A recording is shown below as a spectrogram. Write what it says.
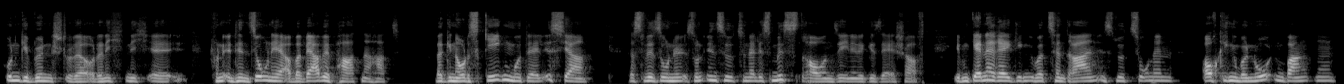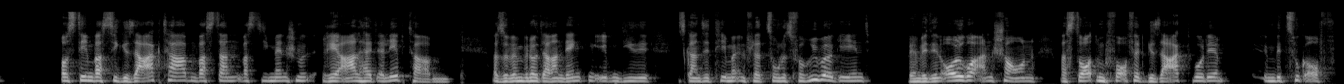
ungewünscht oder, oder nicht, nicht äh, von Intention her, aber Werbepartner hat. Weil genau das Gegenmodell ist ja, dass wir so, eine, so ein institutionelles Misstrauen sehen in der Gesellschaft, eben generell gegenüber zentralen Institutionen, auch gegenüber Notenbanken, aus dem, was sie gesagt haben, was dann, was die Menschen real halt erlebt haben. Also wenn wir nur daran denken, eben die, das ganze Thema Inflation ist vorübergehend, wenn wir den Euro anschauen, was dort im Vorfeld gesagt wurde in Bezug auf,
